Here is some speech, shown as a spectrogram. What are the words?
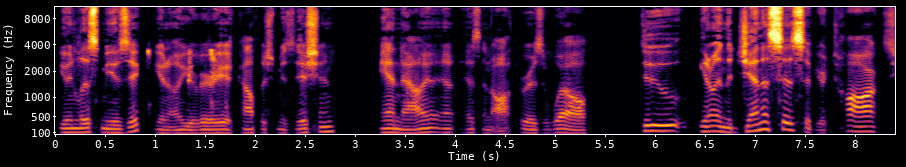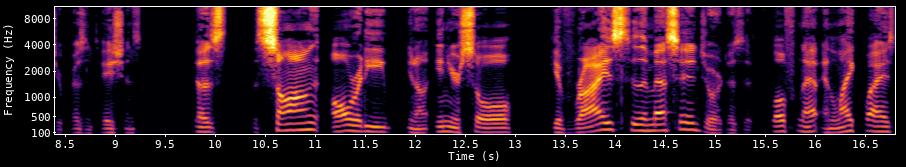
you enlist music. You know, you're a very accomplished musician, and now uh, as an author as well. Do you know in the genesis of your talks, your presentations, does the song already, you know, in your soul give rise to the message, or does it flow from that? And likewise,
